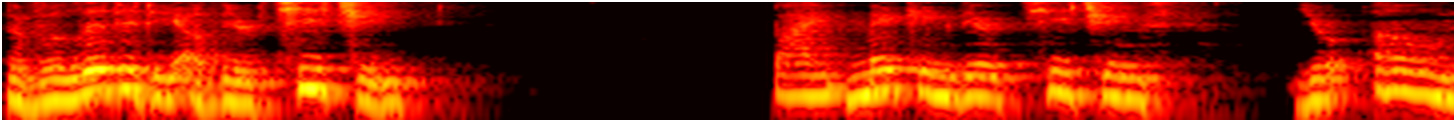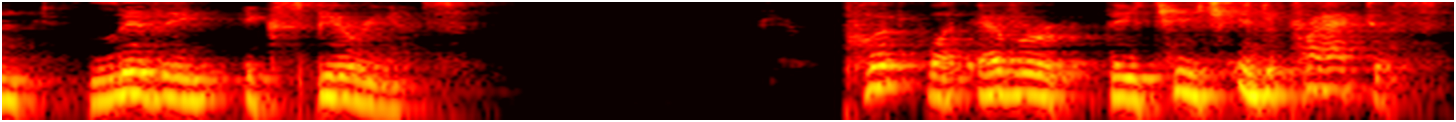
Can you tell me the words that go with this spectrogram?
the validity of their teaching by making their teachings your own living experience. Put whatever they teach into practice.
